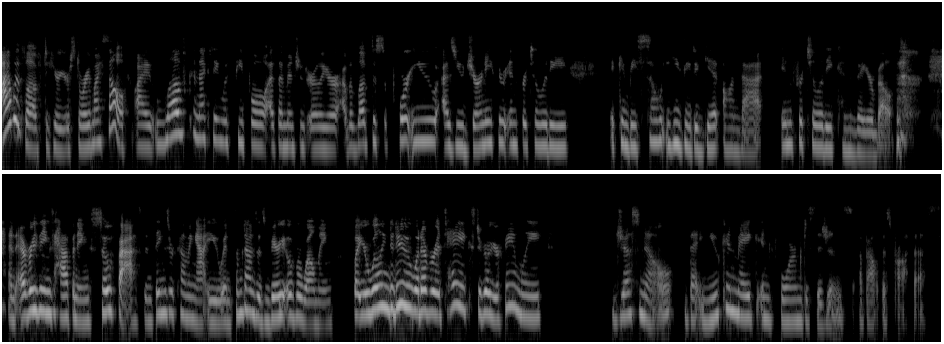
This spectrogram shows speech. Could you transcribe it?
I would love to hear your story myself. I love connecting with people, as I mentioned earlier. I would love to support you as you journey through infertility. It can be so easy to get on that infertility conveyor belt, and everything's happening so fast, and things are coming at you, and sometimes it's very overwhelming, but you're willing to do whatever it takes to grow your family. Just know that you can make informed decisions about this process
